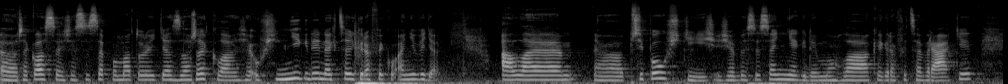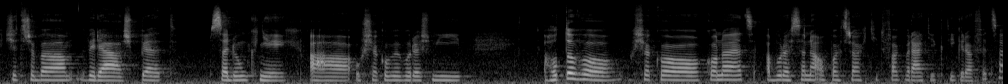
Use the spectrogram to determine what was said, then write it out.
Eh, řekla jsi, že jsi se po maturitě zařekla, že už nikdy nechceš grafiku ani vidět. Ale uh, připouštíš, že by si se někdy mohla ke grafice vrátit, že třeba vydáš pět, sedm knih a už jakoby budeš mít hotovo, už jako konec a budeš se naopak třeba chtít fakt vrátit k té grafice?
